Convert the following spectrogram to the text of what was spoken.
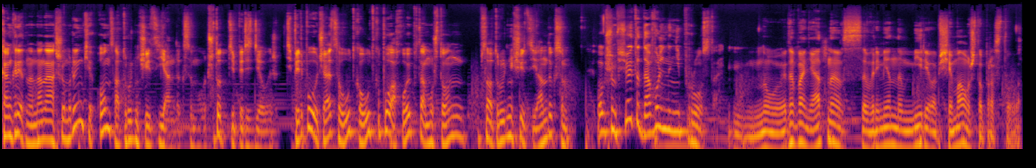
конкретно на нашем рынке он сотрудничает с Яндексом. Вот что ты теперь сделаешь? Теперь получается утка, утка плохой, потому что он сотрудничает с Яндексом. В общем, все это довольно непросто. Ну, это понятно, в современном мире вообще мало что простого.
